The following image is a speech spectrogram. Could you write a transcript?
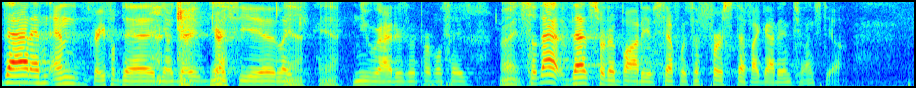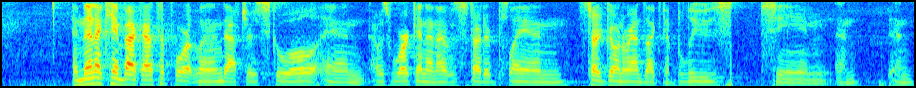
that and, and Grateful Dead, you know, Jerry. Garcia, like. New Riders of the Purple Sage. Right. So that that sort of body of stuff was the first stuff I got into on steel. And then I came back out to Portland after school, and I was working, and I was started playing, started going around like the blues scene, and and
